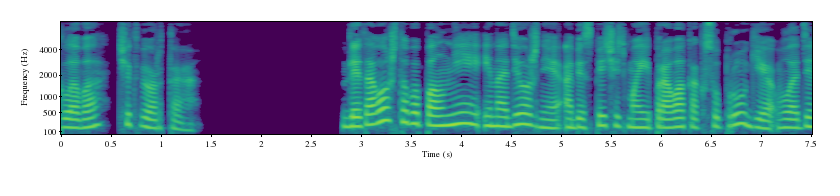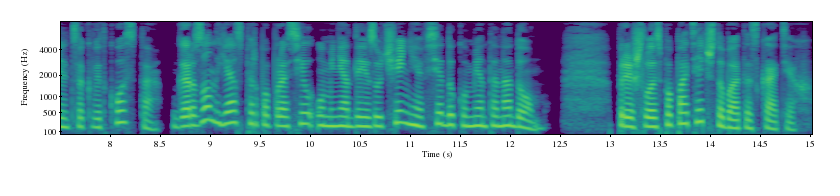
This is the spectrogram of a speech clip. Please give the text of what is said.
Глава четвертая. Для того, чтобы полнее и надежнее обеспечить мои права как супруги владельца Квиткоста, Горзон Яспер попросил у меня для изучения все документы на дом. Пришлось попотеть, чтобы отыскать их.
